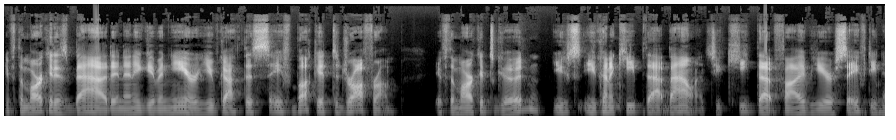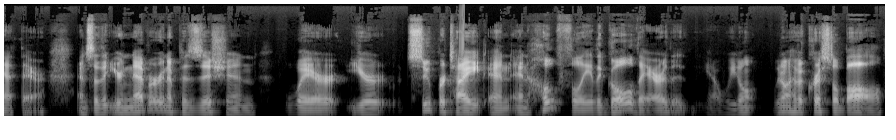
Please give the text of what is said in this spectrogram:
if the market is bad in any given year, you've got this safe bucket to draw from. If the market's good, you you kind of keep that balance. You keep that five year safety net there, and so that you're never in a position where you're super tight and and hopefully the goal there that you know we don't we don't have a crystal ball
